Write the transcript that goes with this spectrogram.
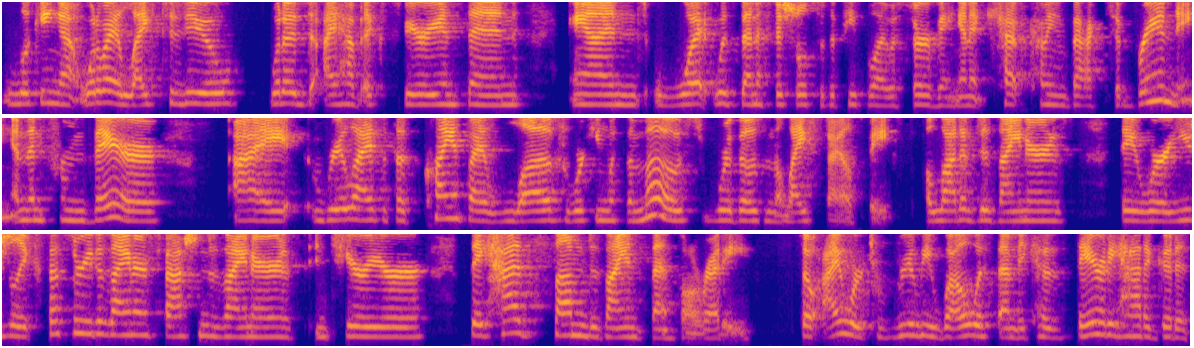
looking at what do I like to do? What did I have experience in? And what was beneficial to the people I was serving? And it kept coming back to branding. And then from there, I realized that the clients I loved working with the most were those in the lifestyle space. A lot of designers they were usually accessory designers, fashion designers, interior. They had some design sense already. So I worked really well with them because they already had a good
